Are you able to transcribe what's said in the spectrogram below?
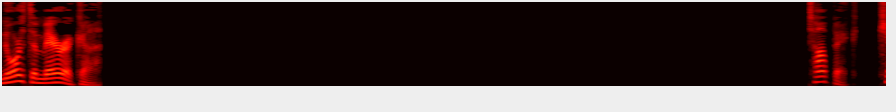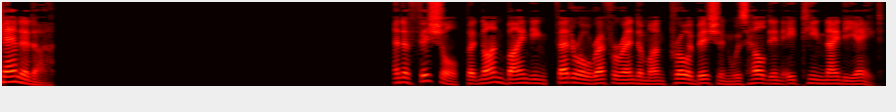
North America Canada An official, but non-binding, federal referendum on prohibition was held in 1898.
